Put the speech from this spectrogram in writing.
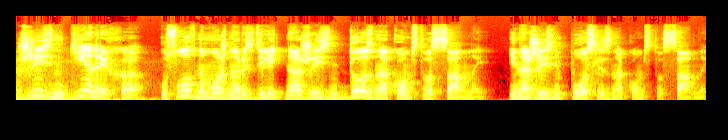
Жизнь Генриха условно можно разделить на жизнь до знакомства с Анной и на жизнь после знакомства с Анной.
